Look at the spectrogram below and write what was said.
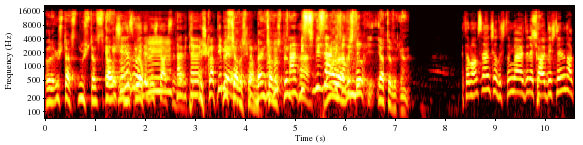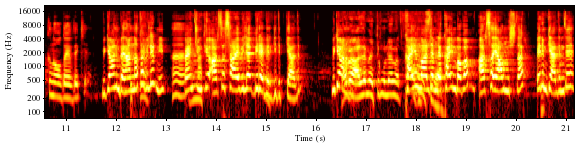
Öyle üç taksit, üç taksit E, eşiniz mi ödedi üç taksidi? Tabii tabii. Üç kat değil mi? Biz çalıştık, ben çalıştım. Sen, biz, biz Buna nerede verdim, çalıştık? bu yatırdık yani. E, tamam sen çalıştın verdin. E kardeşlerinin hakkı ne oldu evdeki? Müge Hanım ben anlatabilir miyim? ben çünkü arsa sahibiyle birebir gidip geldim. Müge Hanım, Tabii hallemettin ulemettin. kayınvalidemle kayınbabam arsayı almışlar. Benim geldiğimde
